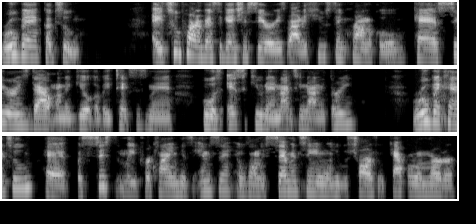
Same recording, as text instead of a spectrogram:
Ruben Cantu. A two part investigation series by the Houston Chronicle cast serious doubt on the guilt of a Texas man who was executed in 1993. Ruben Cantu had persistently proclaimed his innocence and was only 17 when he was charged with capital murder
